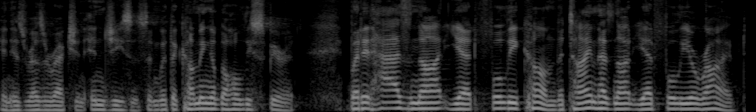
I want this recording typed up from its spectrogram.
in his resurrection in Jesus and with the coming of the Holy Spirit. But it has not yet fully come. The time has not yet fully arrived.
